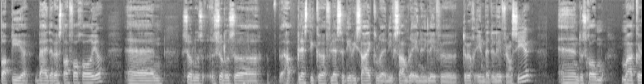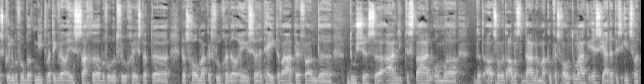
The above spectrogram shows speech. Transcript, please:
papier bij de restafval gooien. En zullen, zullen ze plastic flessen die recyclen en die verzamelen in... en die leveren terug in bij de leverancier. En de schoon Makers kunnen bijvoorbeeld niet, wat ik wel eens zag uh, bijvoorbeeld vroeger, is dat, uh, dat schoonmakers vroeger wel eens uh, het hete water van de douches aan lieten staan om dat, zodat alles daarna makkelijker schoon te maken is. Ja, dat is iets wat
